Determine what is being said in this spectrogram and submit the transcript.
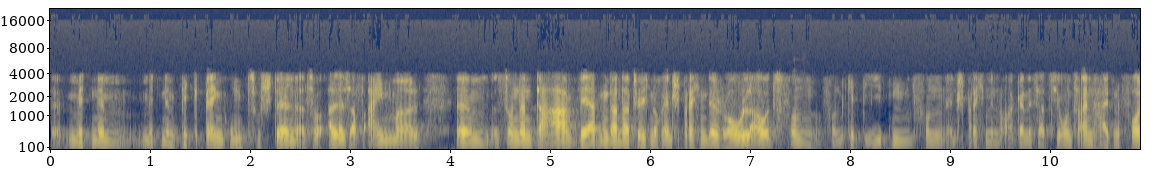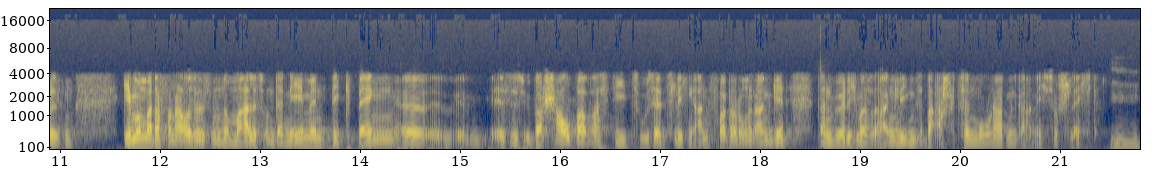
äh, mit einem mit einem Big Bang umzustellen, also alles auf einmal, ähm, sondern da werden dann natürlich noch entsprechende Rollouts von von Gebieten, von entsprechenden Organisationseinheiten folgen. Gehen wir mal davon aus, es ist ein normales Unternehmen, Big Bang, äh, es ist überschaubar, was die zusätzlichen Anforderungen angeht, dann würde ich mal sagen, liegen sie bei 18 Monaten gar nicht so schlecht. Mhm.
